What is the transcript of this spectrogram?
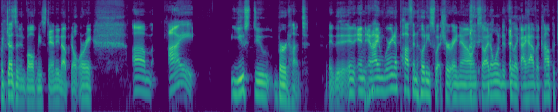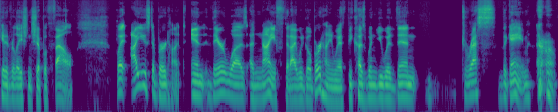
Which doesn't involve me standing up, don't worry. Um, I used to bird hunt. And, and, and I'm wearing a puff and hoodie sweatshirt right now, and so I don't want to feel like I have a complicated relationship with fowl. But I used to bird hunt, and there was a knife that I would go bird hunting with because when you would then dress the game,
